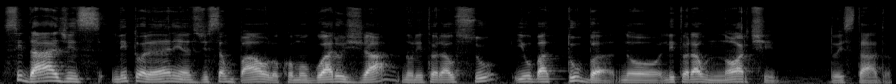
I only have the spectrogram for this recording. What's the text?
cidades litorâneas de São Paulo, como Guarujá, no litoral sul, e Ubatuba, no litoral norte do estado.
